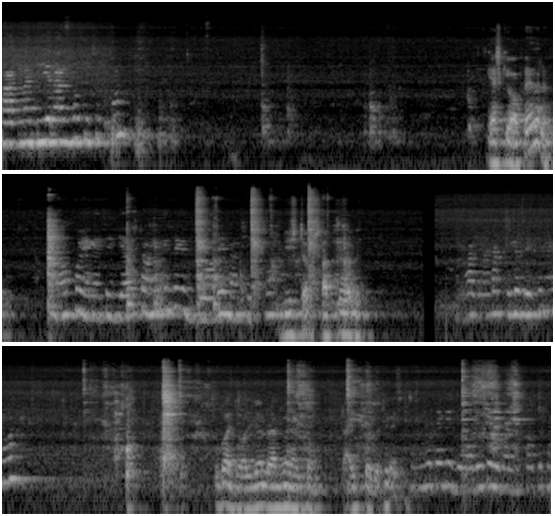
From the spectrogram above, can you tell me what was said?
ঢাকনা দিয়ে রাখব কিছুক্ষণ। গ্যাস কি অফ হয়ে গেল? অফ হয়ে গেছে গ্যাসটা অনেকদিন থেকে জ্বলে না ঠিকঠাক সারতে হবে। ঢাকনাটা খুলে দেখে নেব। বা জল জল রাখবেন একদম টাইট করবে ঠিক আছে? থেকে জল উঠে যাবে কতটা?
